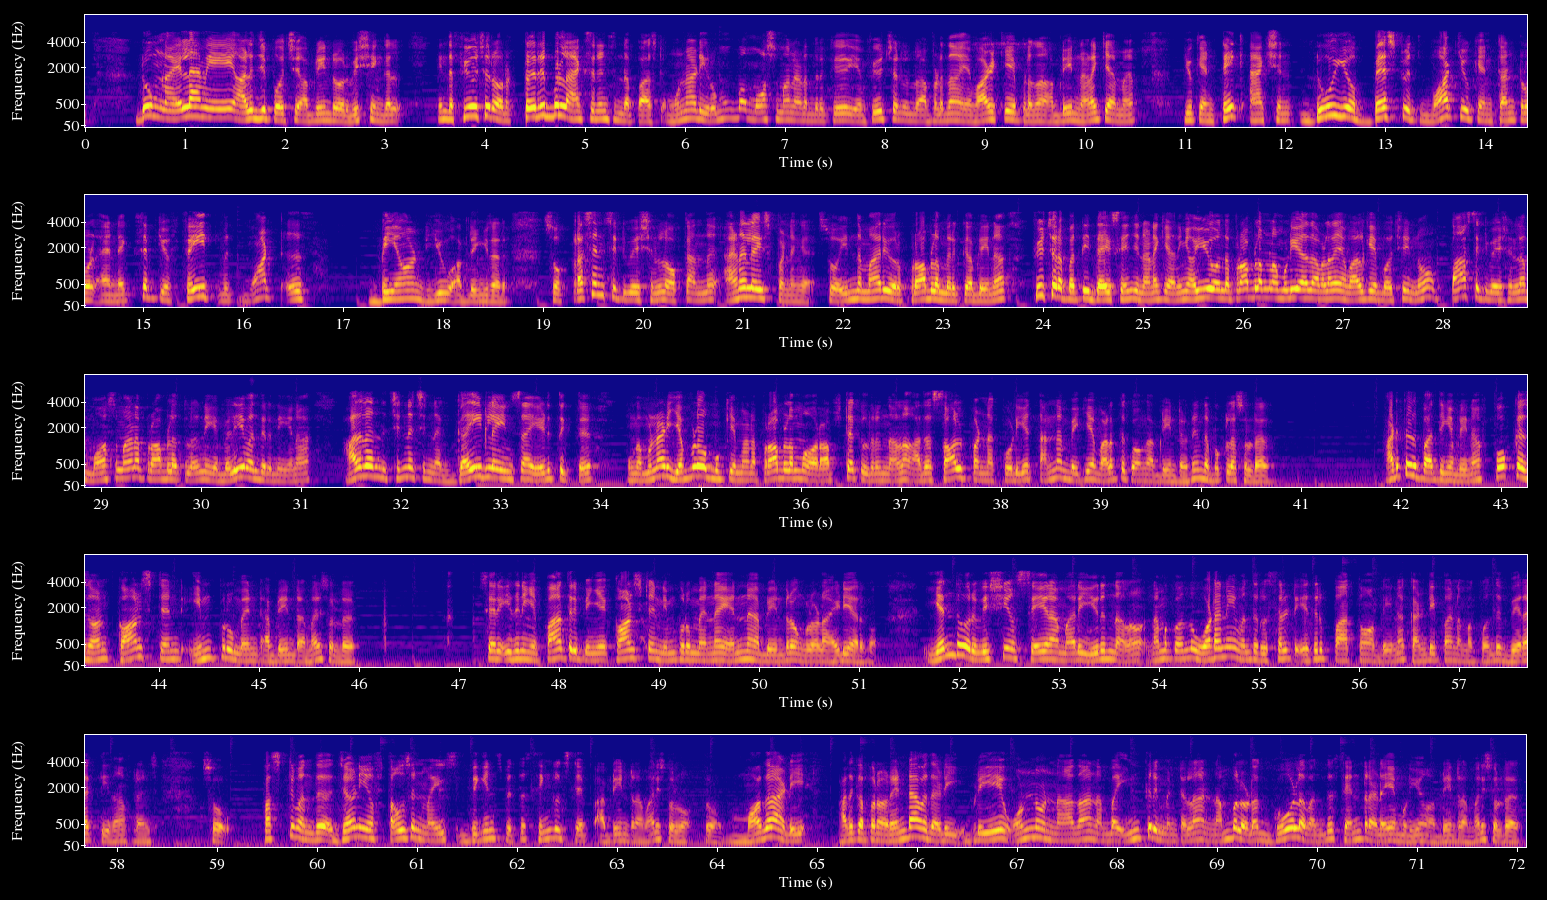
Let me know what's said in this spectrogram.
Doom நான் எல்லாமே அழிஞ்சு போச்சு அப்படின்ற ஒரு விஷயங்கள். இந்த future ஒரு terrible accidents இந்த பாஸ்ட் முன்னாடி ரொம்ப மோசமாக நடந்திருக்கு என் ஃபியூச்சர் அப்படிதான் என் வாழ்க்கையே இப்படிதான் அப்படின்னு நினைக்காம you can take action do your best with what you can control and accept your faith with what is beyond you அப்படிங்கிறாரு. ஸோ ப்ரெசன்ட் சுச்சுவேஷனில் உட்காந்து அனலைஸ் பண்ணுங்கள் ஸோ இந்த மாதிரி ஒரு ப்ராப்ளம் இருக்குது அப்படின்னா ஃப்யூச்சரை பற்றி தயவு செஞ்சு நினைக்காதீங்க. ஐயோ அந்த ப்ராப்ளம்லாம் முடியாது அவ்வளோதான் என் வாழ்க்கையை போச்சு. இன்னும் பாஸ்ட் சுச்சுவேஷனில் மோசமான ப்ராப்ளத்தில் நீங்கள் வெளியே வந்திருந்தீங்கன்னா அதில் இருந்து சின்ன சின்ன கைட்லைன்ஸாக எடுத்துக்கிட்டு உங்கள் முன்னாடி எவ்வளோ முக்கியமான ப்ராப்ளமோ ஒரு அப்டக்கிள் இருந்தாலும் அதை சால்வ் பண்ணக்கூடிய தன்னம்பிக்கையை வளர்த்துக்கோங்க அப்படின்றது இந்த புக்கில் சொல்கிறார் அடுத்தது பார்த்தீங்க அப்படின்னா ஃபோக்கஸ் ஆன் கான்ஸ்டன்ட் இம்ப்ரூவ்மெண்ட் அப்படின்ற மாதிரி சொல்கிறார் சரி இது நீங்கள் பார்த்துருப்பீங்க கான்ஸ்டன்ட் இம்ப்ரூவ்மெண்ட்னா என்ன அப்படின்ற உங்களோட ஐடியா இருக்கும். எந்த ஒரு விஷயம் செய்கிற மாதிரி இருந்தாலும் நமக்கு வந்து உடனே வந்து ரிசல்ட் எதிர்பார்த்தோம் அப்படின்னா கண்டிப்பாக நமக்கு வந்து விரக்தி தான் ஃப்ரெண்ட்ஸ் ஸோ ஃபஸ்ட்டு வந்து journey of thousand miles begins with single step அப்படின்ற மாதிரி சொல்லுவோம். ஸோ மொதல் அடி அதுக்கப்புறம் ரெண்டாவது அடி இப்படியே ஒன்று ஒன்றா தான் நம்ம இன்க்ரிமெண்டலாக நம்மளோட கோலை வந்து சென்றடைய முடியும் அப்படின்ற மாதிரி சொல்கிறாரு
